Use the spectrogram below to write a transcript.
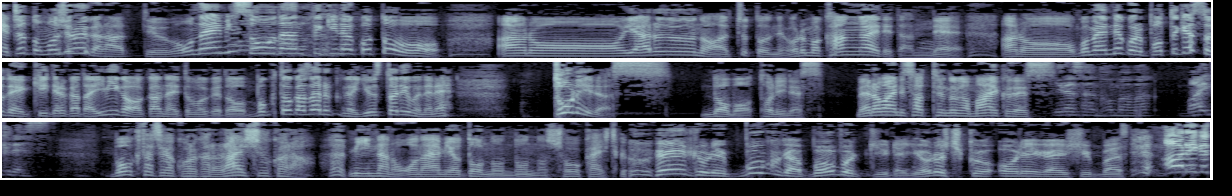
ね、ちょっと面白いかなっていう、お悩み相談的なことを、あのーやるのはちょっとね、俺も考えてたんで、あのーごめんね、これ、ポッドキャストで聞いてる方は意味がわかんないと思うけど、僕とカザル君がユーストリームでね、トニーです。どうも、トニーです。目の前に立ってるのがマイクです。皆さんこんばんはマイクです僕たちがこれから来週から、みんなのお悩みをどんどんどんどん紹介していく。えーとね、僕がボブっていうのはよろしくお願いします。俺が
